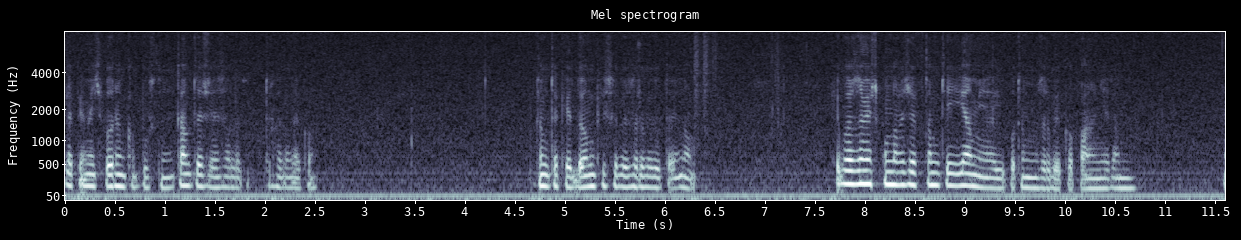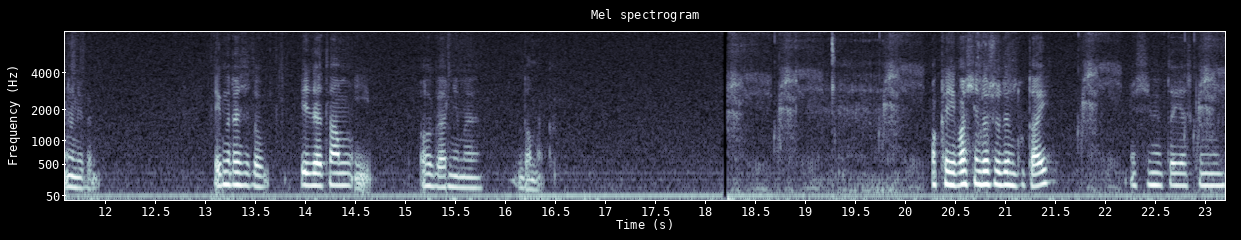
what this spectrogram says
lepiej mieć pod ręką pustynię. Tam też jest, ale trochę daleko. Potem takie domki sobie zrobię tutaj, no. Chyba zamieszkam na razie w tamtej jamie i potem zrobię kopalnię tam. No nie wiem. Jak na razie to idę tam i ogarniemy domek. Okej, właśnie doszedłem tutaj. Jesteśmy w tej jaskini,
